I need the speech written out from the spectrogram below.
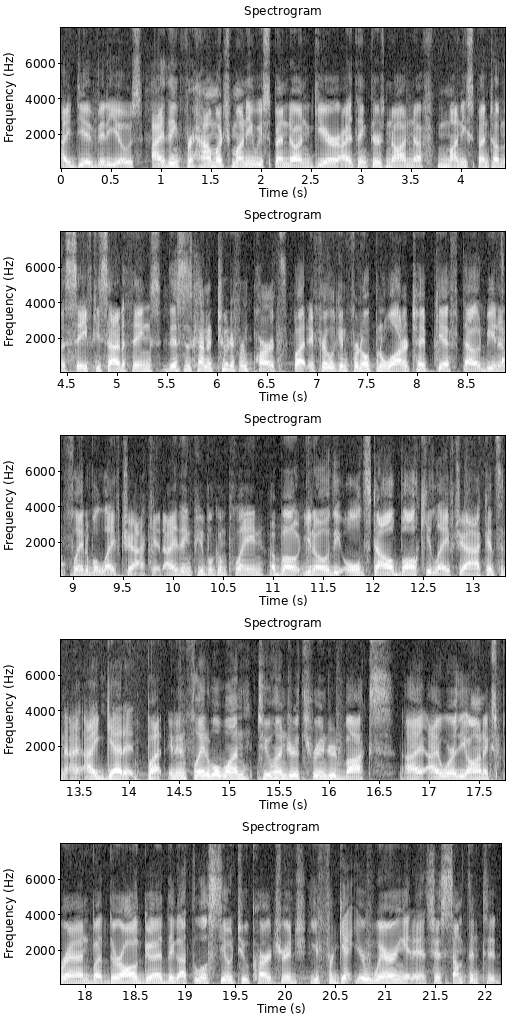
idea videos. I think for how much money we spend on gear, I think there's not enough money spent on the safety side of things. This is kind of two different parts, but if you're looking for an open water type gift, that would be an inflatable life jacket. I think people complain about, you know, the old style bulky life jackets, and I, I get it, but an inflatable one, 200, 300 bucks. I, I wear the Onyx brand, but they're all good. They got the little CO2 cartridge. You forget you're wearing it, and it's just something to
